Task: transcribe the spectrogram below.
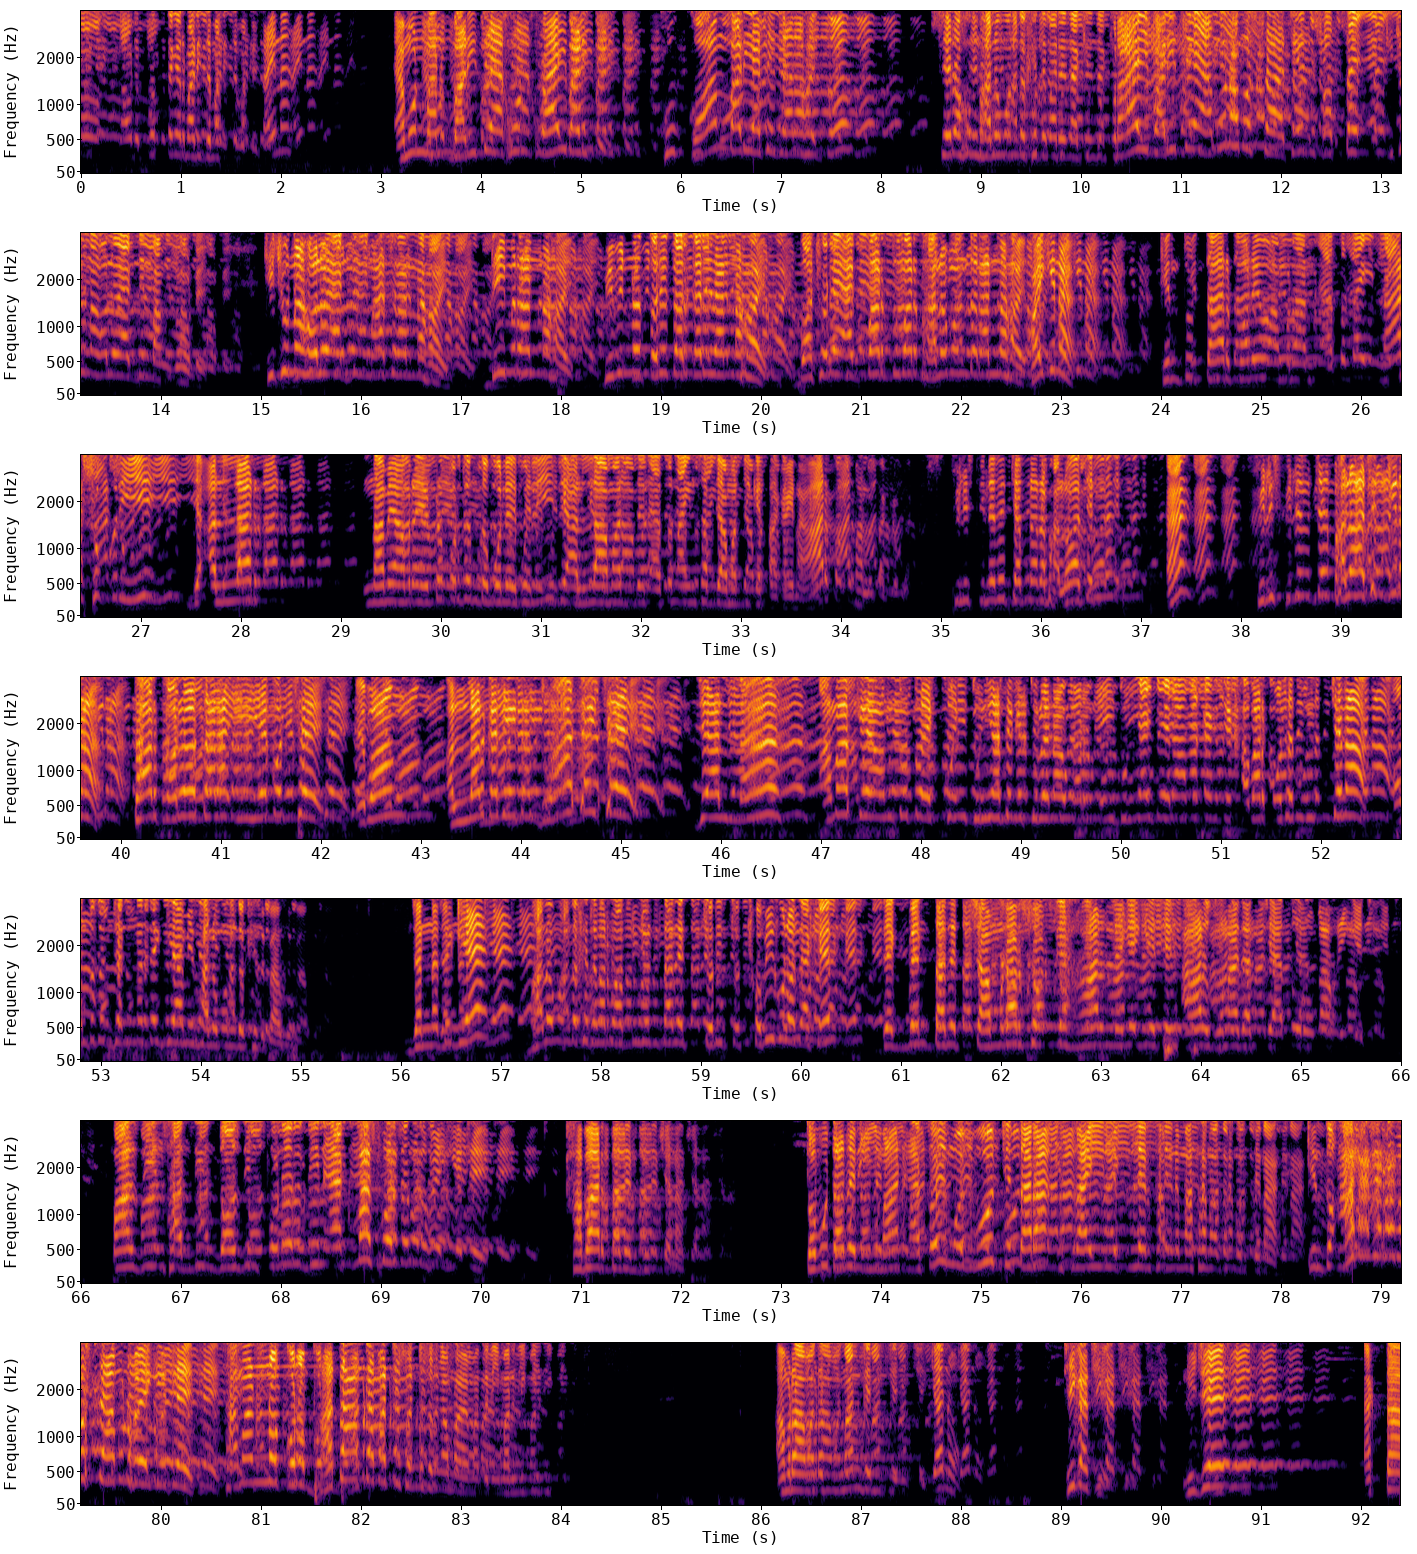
প্রত্যেকের বাড়িতে বাড়িতে বাড়িতে তাই না? এমন মানুষ, বাড়িতে এখন প্রায় বাড়িতে, খুব কম বাড়ি আছে যারা হয়তো সেরকম ভালো মন্দ খেতে পারে না, কিন্তু প্রায় বাড়িতে এমন অবস্থা আছে যে সপ্তাহে কিছু না হলেও একদিন মাংস ওঠে। কিছু না হলেও একদিন মাছ রান্না হয়, ডিম রান্না হয়, বিভিন্ন তরি তরকারি রান্না হয়, বছরে একবার, দুবার ভালো মন্দ রান্না হয় হয় কি না কিন্তু তারপরেও আমরা এতটাই না শুকরি যে আল্লাহর নামে আমরা এটা পর্যন্ত বলে ফেলি যে আল্লাহ আমাদের এত না ইনসাফ যে আমার দিকে তাকায় না। আর কত ভালো থাকবে ফিলিস্তিনের চেয়ে আপনারা ভালো আছেন না? হ্যাঁ? ফিলিস্তিনের চেয়ে ভালো আছেন কিনা? তারপরেও তারা ইয়ে করছে এবং আল্লাহর কাছে এটা দোয়া চাইছে যে আল্লাহ আমাকে অন্তত এক্ষুনি দুনিয়া থেকে তুলে নাও কারণ এই দুনিয়ায় তো এরা আমাকে যে খাবার পৌঁছাতে দিচ্ছে না। অন্তত জান্নাতে গিয়ে আমি ভালো মন্দ খেতে পারব। জান্নাতে গিয়ে ভালো মন্দ খেতে পারব। আপনি যদি তাদের চরিত্র ছবিগুলো দেখেন, দেখবেন তাদের চামড়ার সঙ্গে হাড় লেগে গিয়েছে আর গোনা যাচ্ছে, এত রোগা হয়ে গেছে পাঁচ দিন, সাত দিন, দশ দিন, পনেরো দিন, এক মাস পর্যন্ত হয়ে গিয়েছে। খাবার তাদের না। তবু তাদের ইমান এতই মজবুত যে তারা ইসরায়েলের সামনে মাথা নত করছে না। কিন্তু আমাদের অবস্থা এমন হয়ে গিয়েছে, সামান্য কোন ভাতা আমরা পাচ্ছি, সঙ্গে সঙ্গে আমরা আমাদের ইমান আমরা আমাদের ইমানকে বিকিয়ে দিচ্ছি। কেন? ঠিক আছে। নিজে একটা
